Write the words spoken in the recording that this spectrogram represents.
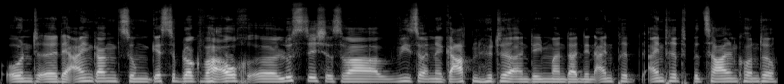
Und äh, der Eingang zum Gästeblock war auch äh, lustig. Es war wie so eine Gartenhütte, an dem man dann den Eintritt, Eintritt bezahlen konnte.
